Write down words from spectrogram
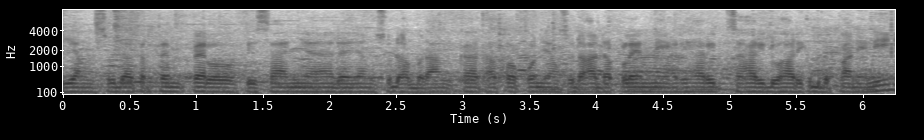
yang sudah tertempel visanya dan yang sudah berangkat ataupun yang sudah ada planning hari-hari sehari dua hari ke depan ini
